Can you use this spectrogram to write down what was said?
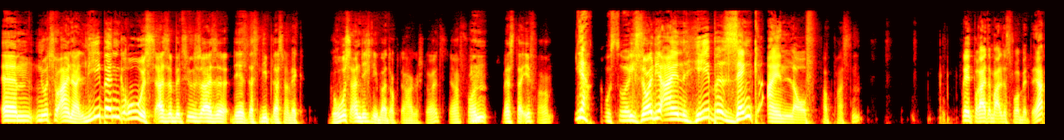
ähm, nur zu einer. Lieben Gruß, also beziehungsweise das Lieb lassen wir weg. Gruß an dich, lieber Dr. Hagestolz, ja, von Mhm. Schwester Eva. ja, Gruß zurück. Ich soll dir einen Hebe-Senk-Einlauf verpassen. Fred, bereite mal alles vor, bitte, ja?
